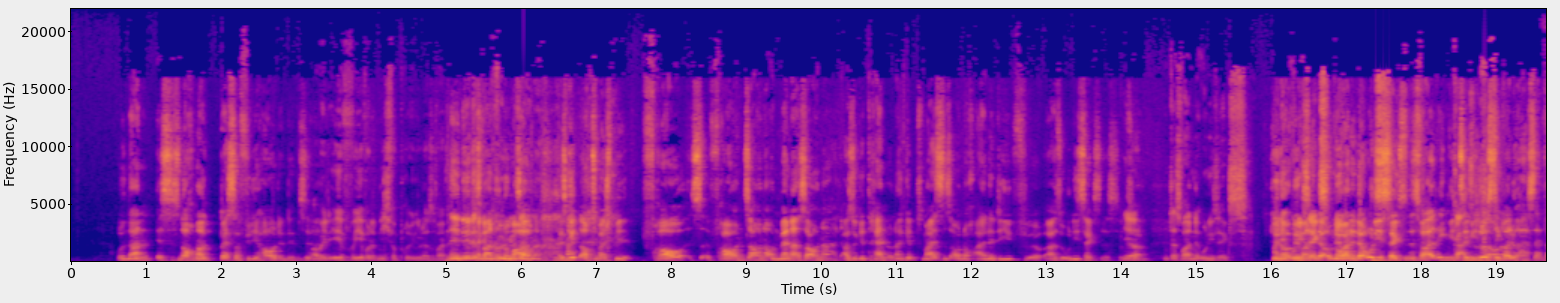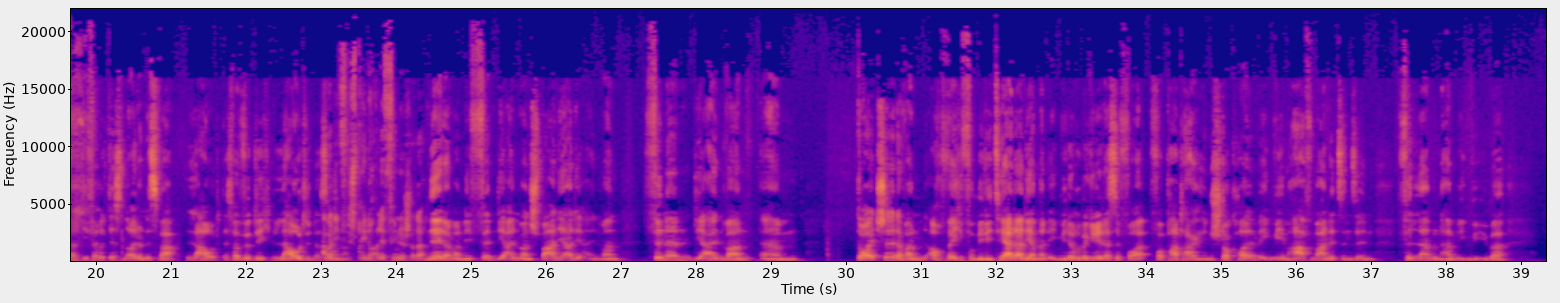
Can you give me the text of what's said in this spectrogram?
Und dann ist es nochmal besser für die Haut in dem Sinne. Aber ihr, ihr wurdet nicht verprügelt, also war Nee, nee, das war nur normal. Es gibt auch zum Beispiel Frau, Frauensauna und Männersauna, also getrennt und dann gibt es meistens auch noch eine, die für, also Unisex ist. Sozusagen. Ja, das war eine Unisex. Genau, wir waren, der, wir waren, in der Unisex und es war halt irgendwie ziemlich lustig, Sauna. weil du hast einfach die verrücktesten Leute und es war laut. Es war wirklich laut in der Sauna. Aber die sprechen doch alle Finnisch, oder? Nee, da waren die Finn, die einen waren Spanier, die einen waren Finnen, die einen waren ähm, Deutsche, da waren auch welche vom Militär da, die haben dann irgendwie darüber geredet, dass sie vor, vor ein paar Tagen in Stockholm irgendwie im Hafen waren, jetzt sind sie in Finnland und haben irgendwie über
